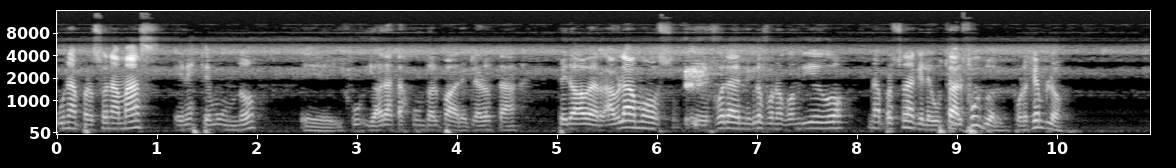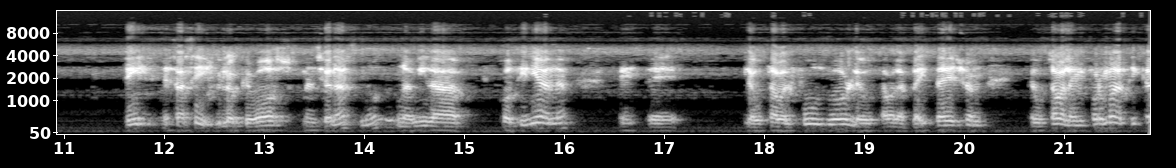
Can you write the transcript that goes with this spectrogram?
una persona más en este mundo, eh, y, ahora está junto al padre, claro está. Pero a ver, hablamos eh, fuera del micrófono con Diego, una persona que le gustaba el fútbol, por ejemplo. Sí, es así, lo que vos mencionás, ¿no? Una vida cotidiana, este, le gustaba el fútbol, le gustaba la PlayStation, le gustaba la informática,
